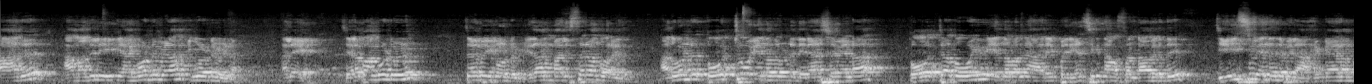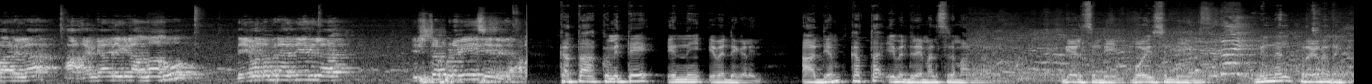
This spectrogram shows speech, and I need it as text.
അത് ആ മതിലേക്ക് അങ്ങോട്ട് വീഴാം ഇങ്ങോട്ട് വീഴാം. അല്ലേ? ചിലപ്പോൾ അങ്ങോട്ട് വീഴും ചിലപ്പോൾ ഇങ്ങോട്ട് വീഴും. ഇതാണ് മത്സരം എന്ന് പറയുന്നത്. അതുകൊണ്ട് തോറ്റു എന്നതുകൊണ്ട് നിരാശ വേണ്ട. തോറ്റ തോയും എന്ന് പറഞ്ഞ ആരെയും പരിഹസിക്കുന്ന അവസ്ഥ ഉണ്ടാവരുത്. ജയിച്ചു എന്നതിന്റെ പേര് അഹങ്കാരം പാടില്ല. അഹങ്കാരികൾ അള്ളാഹു ദൈവം തമ്മിൽ ചെയ്യുന്നില്ല ഇഷ്ടപ്പെടുകയും ചെയ്യുന്നില്ല. കത്ത കുമിത്തെ എന്നീ ഇവന്റുകളിൽ ആദ്യം കത്ത ഇവന്റിലെ മത്സരമാണ് ഗേൾസിന്റെയും ബോയ്സിന്റെയും മിന്നൽ പ്രകടനങ്ങൾ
